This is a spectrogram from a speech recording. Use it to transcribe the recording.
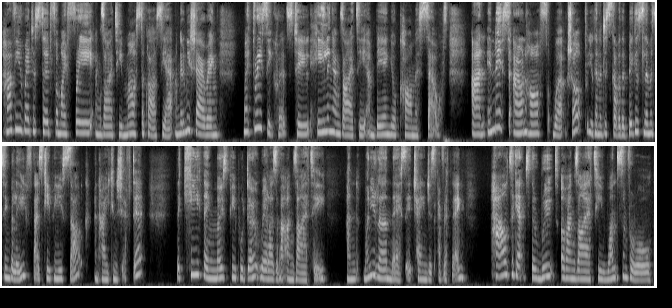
Have you registered for my free anxiety masterclass yet? I'm going to be sharing my three secrets to healing anxiety and being your calmest self. And in this hour and a half workshop, you're going to discover the biggest limiting belief that is keeping you stuck and how you can shift it. The key thing most people don't realize about anxiety, and when you learn this, it changes everything. How to get to the root of anxiety once and for all.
